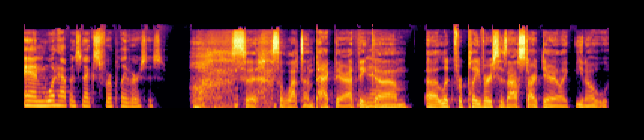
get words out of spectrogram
and what happens next for Play Versus? it's, a, it's a lot to unpack there. I think, Yeah. um, uh, look for play versus. I'll start there. Like you know,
